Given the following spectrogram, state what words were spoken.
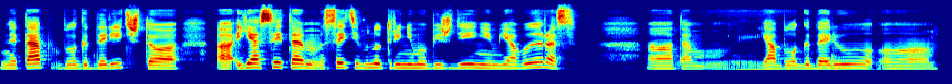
этап благодарить, что э, я с этим, с этим внутренним убеждением я вырос, э, там, я благодарю... Э,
